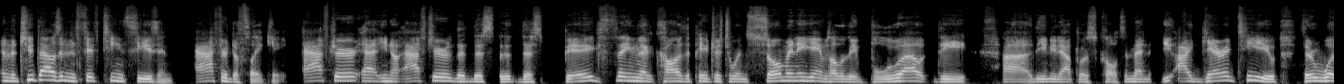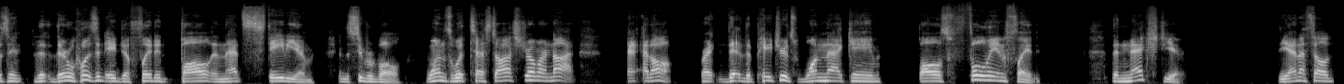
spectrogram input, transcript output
in the 2015 season after Deflategate, after uh, you know, after the, this this big thing that caused the Patriots to win so many games, although they blew out the uh, the Indianapolis Colts, and then you, I guarantee you there wasn't there wasn't a deflated ball in that stadium in the Super Bowl, ones with testosterone or not a- at all. Right, the, the Patriots won that game, balls fully inflated. The next year, the NFL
